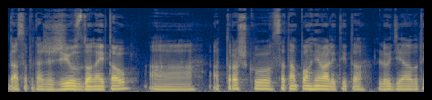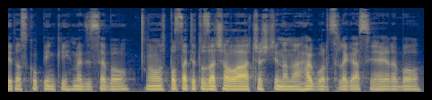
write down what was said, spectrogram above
dá sa povedať, že žijú z donatov a, a trošku sa tam pohnevali títo ľudia alebo tieto skupinky medzi sebou. No, v podstate to začala čeština na Hogwarts Legacy, hej, lebo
